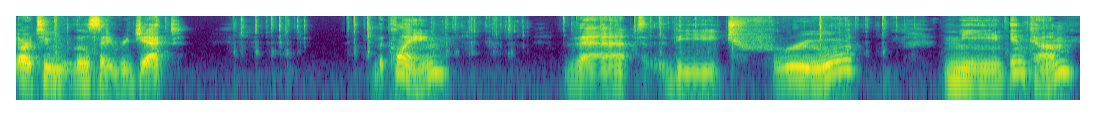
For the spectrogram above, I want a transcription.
or to, let's say, reject the claim that the true mean income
